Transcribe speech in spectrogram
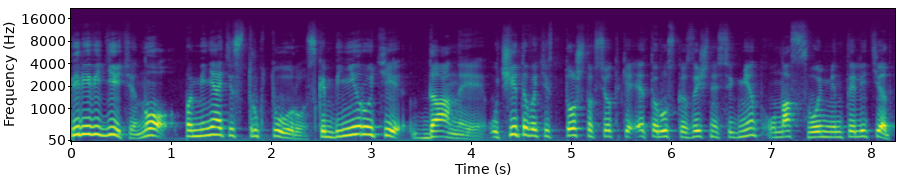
Переведите, но поменяйте структуру, скомбинируйте данные, учитывайте то, что все-таки это русскоязычный сегмент, у нас свой менталитет.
